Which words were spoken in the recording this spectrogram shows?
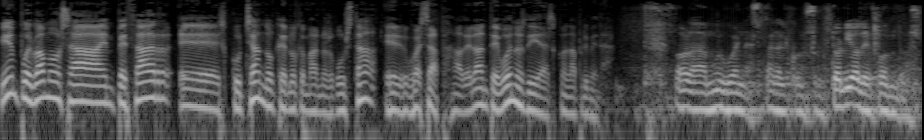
Bien, pues vamos a empezar eh, escuchando, que es lo que más nos gusta, el WhatsApp. Adelante, buenos días con la primera. Hola, muy buenas. Para el consultorio de fondos.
